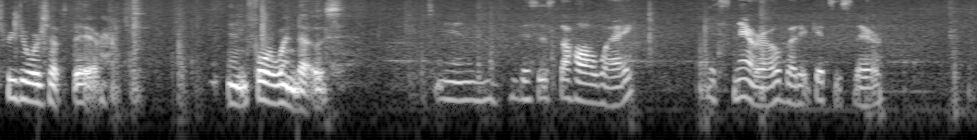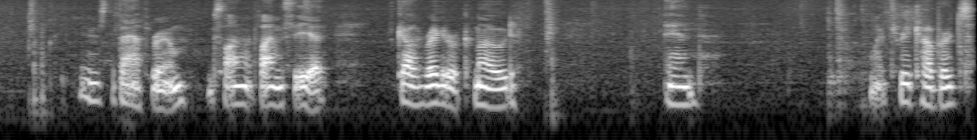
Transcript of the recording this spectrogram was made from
three doors up there, and four windows. And this is the hallway. It's narrow, but it gets us there. Here's the bathroom. So I finally see it. It's got a regular commode and like three cupboards.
